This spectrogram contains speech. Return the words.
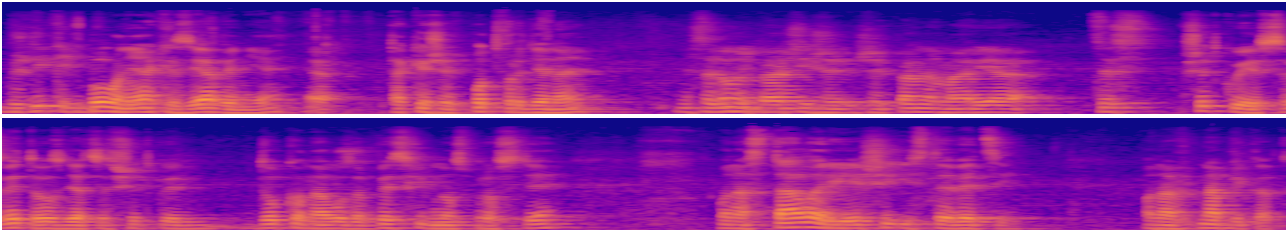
vždy, keď bolo nejaké zjavenie, také, že potvrdené, mne sa veľmi páči, že, že Pána Mária cez všetku je svetosť a cez všetku je dokonalosť a bezchybnosť proste, ona stále rieši isté veci. Ona napríklad,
